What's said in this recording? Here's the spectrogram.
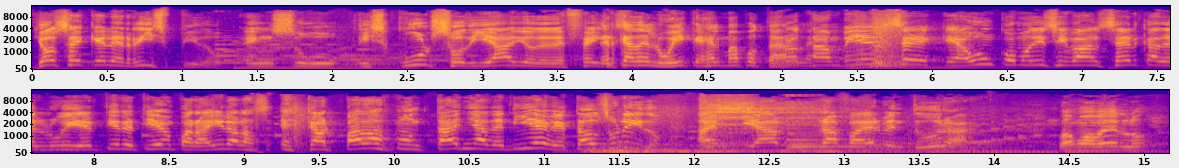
Yo sé que él es ríspido en su discurso diario de defensa. Cerca de Luis, que es el más Pero potable. también sé que aún como dice Iván, cerca de Luis, él tiene tiempo para ir a las escarpadas montañas de nieve de Estados Unidos a esquiar Rafael Ventura. Vamos a verlo.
